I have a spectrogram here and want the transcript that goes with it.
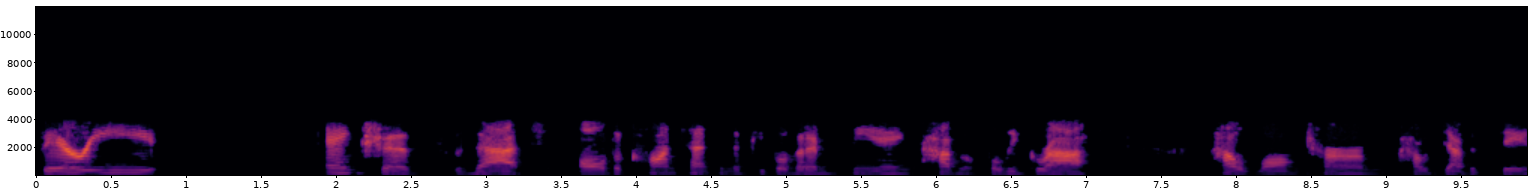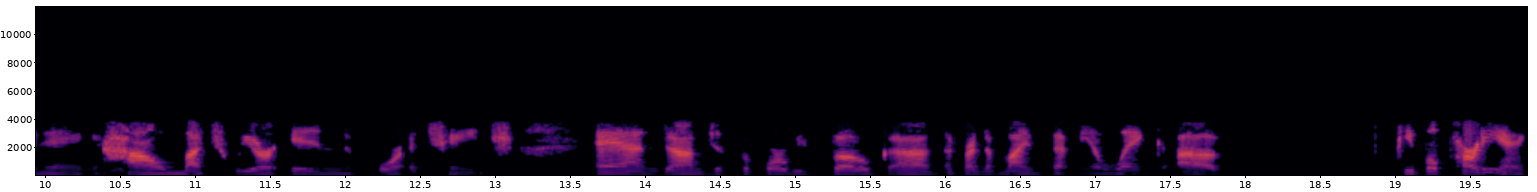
very anxious that all the content and the people that I'm seeing haven't fully grasped how long term, how devastating, how much we are in for a change. And um, just before we spoke, uh, a friend of mine sent me a link of people partying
